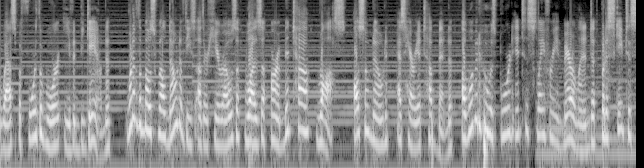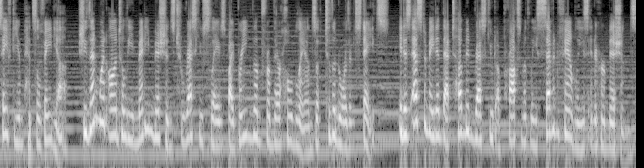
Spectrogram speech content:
U.S. before the war even began. One of the most well known of these other heroes was Araminta Ross, also known as Harriet Tubman, a woman who was born into slavery in Maryland but escaped to safety in Pennsylvania. She then went on to lead many missions to rescue slaves by bringing them from their homelands to the northern states. It is estimated that Tubman rescued approximately seven families in her missions.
